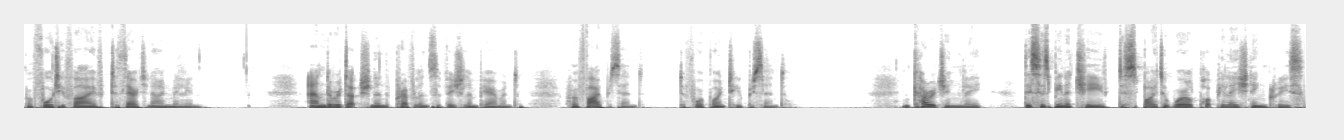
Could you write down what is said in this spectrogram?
from 45 to 39 million, and a reduction in the prevalence of visual impairment, from 5% to 4.2%. Encouragingly, this has been achieved despite a world population increase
